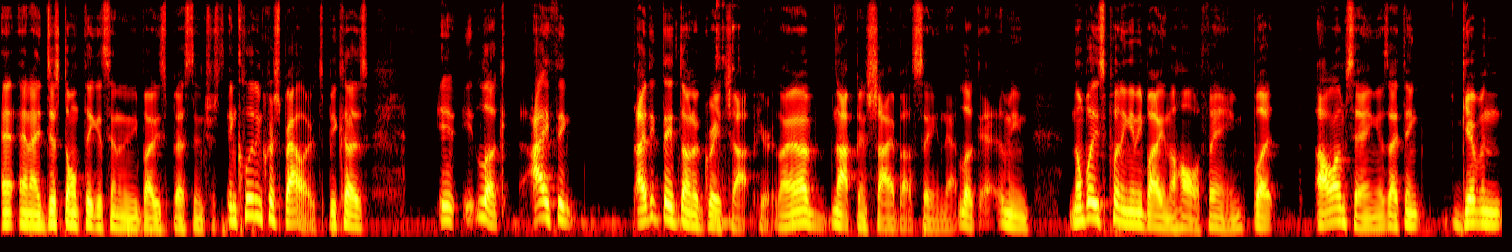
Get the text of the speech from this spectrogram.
and, and, I just don't think it's in anybody's best interest, including Chris Ballard's, because it, it, look, I think I think they've done a great job here. Like, I've not been shy about saying that. Look, I mean, nobody's putting anybody in the Hall of Fame, but all I'm saying is I think given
